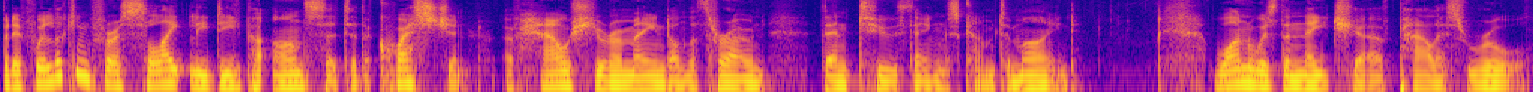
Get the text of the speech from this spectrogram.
but if we're looking for a slightly deeper answer to the question of how she remained on the throne, then two things come to mind. One was the nature of palace rule.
